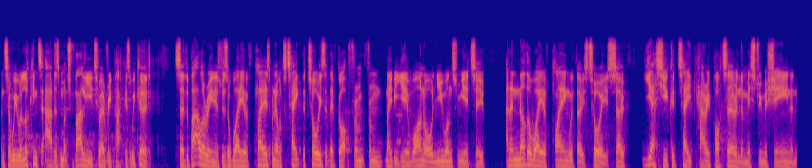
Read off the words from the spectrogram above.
and so we were looking to add as much value to every pack as we could. So the battle arenas was a way of players being able to take the toys that they've got from from maybe year one or new ones from year two, and another way of playing with those toys. So yes, you could take Harry Potter and the Mystery Machine and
